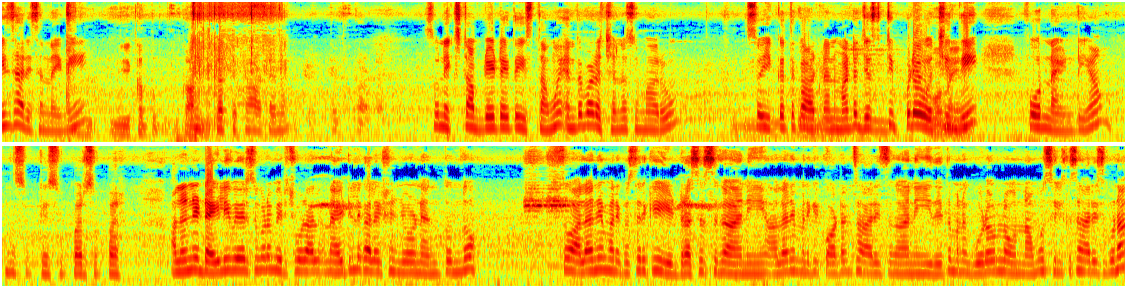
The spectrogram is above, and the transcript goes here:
ఏం సారీస్ అన్న ఇవి? కత్తు కాటన్. సో నెక్స్ట్ అప్డేట్ అయితే ఇస్తాము. ఎంత పడచ్చు అన్న సుమారు? సో ఇక్కత్ కాటన్ అనమాట జస్ట్ ఇప్పుడే వచ్చింది. ఫోర్ నైంటీయా ఓకే సూపర్ సూపర్ అలానే డైలీ వేర్స్ కూడా మీరు చూడాలి. నైటీల కలెక్షన్ చూడండి ఎంత ఉందో సో అలానే మనకి వచ్చరికి డ్రెస్సెస్ కానీ అలానే మనకి కాటన్ సారీస్ కానీ ఇదైతే మన గోడౌన్లో ఉన్నాము. సిల్క్ సారీస్ కూడా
